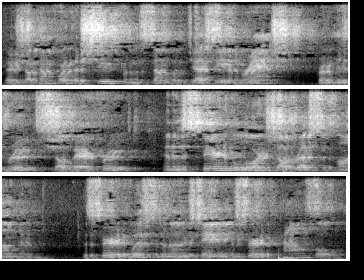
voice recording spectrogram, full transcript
there shall come forth a shoot from the stump of Jesse, and a branch from his roots shall bear fruit. And the Spirit of the Lord shall rest upon him the Spirit of wisdom and understanding, the Spirit of counsel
